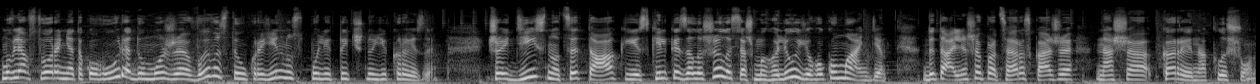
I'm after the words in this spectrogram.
Мовляв, створення такого уряду може вивести Україну з політичної кризи. Чи дійсно це так, і скільки залишилося Шмигалю і його команді? Детальніше про це розкаже наша Карина Клишун.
